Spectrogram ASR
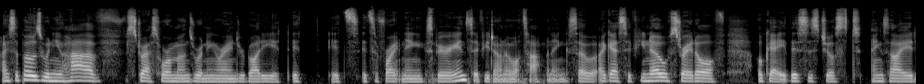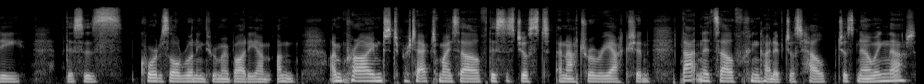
I suppose when you have stress hormones running around your body, it, it it's it's a frightening experience if you don't know what's happening. So I guess if you know straight off, okay, this is just anxiety, this is cortisol running through my body. I'm I'm I'm primed to protect myself. This is just a natural reaction. That in itself can kind of just help just knowing that.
